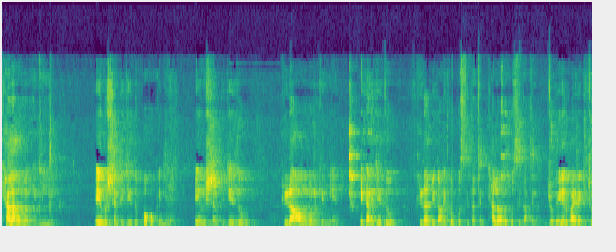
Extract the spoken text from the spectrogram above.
খেলাধুলাকে নিয়ে, এই অনুষ্ঠানটি যেহেতু কোকোকে নিয়ে, এই অনুষ্ঠানটি যেহেতু ক্রীড়া অঙ্গনকে নিয়ে, এখানে যেহেতু ক্রীড়াবিদ অনেকে উপস্থিত আছেন, খেলোয়াড় উপস্থিত আছেন, যদিও এর বাইরে কিছু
